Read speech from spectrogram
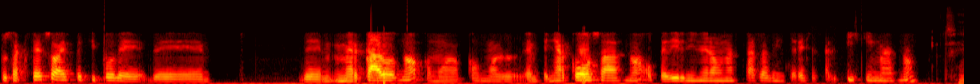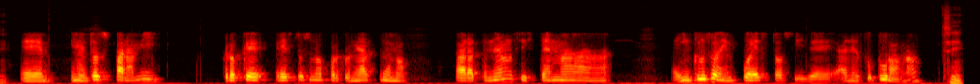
pues acceso a este tipo de, de, mercados, ¿no? Como, como empeñar cosas, ¿no? O pedir dinero a unas tasas de intereses altísimas, ¿no? Eh, y entonces para mí, creo que esto es una oportunidad, uno, para tener un sistema incluso de impuestos y de en el futuro, ¿no? Sí.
